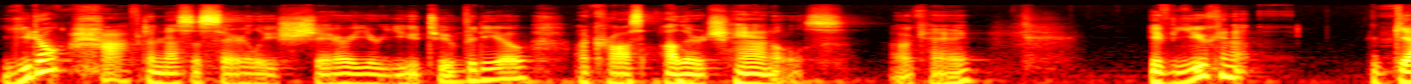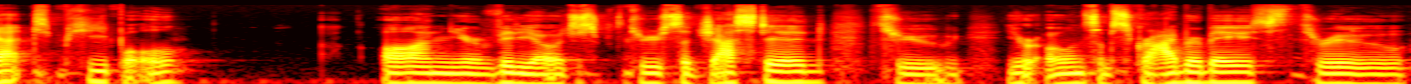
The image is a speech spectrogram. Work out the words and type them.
you don't have to necessarily share your YouTube video across other channels, okay? If you can get people on your video just through suggested, through your own subscriber base, through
